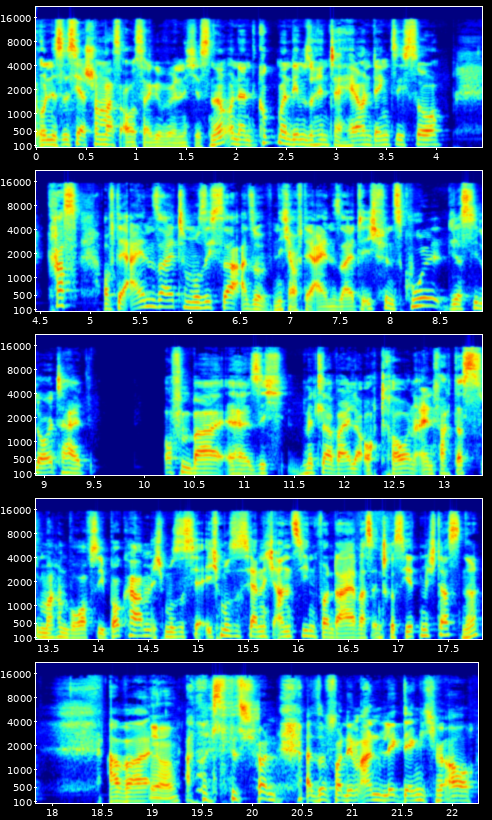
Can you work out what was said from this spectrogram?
Und es ist ja schon was Außergewöhnliches, ne? Und dann guckt man dem so hinterher und denkt sich so, krass, auf der einen Seite muss ich sagen, also nicht auf der einen Seite, ich find's cool, dass die Leute halt offenbar äh, sich mittlerweile auch trauen, einfach das zu machen, worauf sie Bock haben. Ich muss es ja, ich muss es ja nicht anziehen, von daher, was interessiert mich das, ne? Aber, Ja. aber es ist schon, also von dem Anblick denke ich mir auch,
